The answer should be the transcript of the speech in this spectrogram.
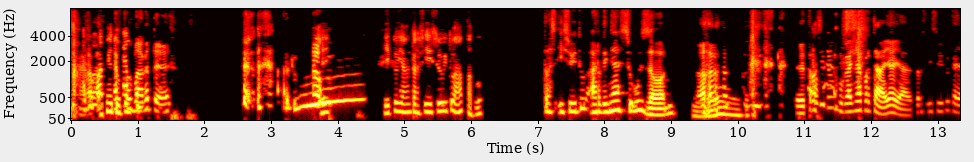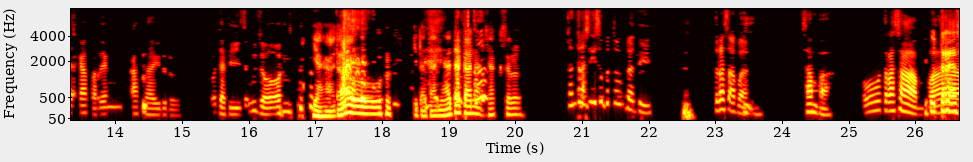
Kenapa? Itu FL banget ya. aduh Itu yang tersisu itu apa, Bu? trust isu itu artinya suzon Eh, terus itu bukannya percaya ya. Terus isu itu kayak kabar yang ada gitu tuh. Oh jadi seuzon. Ya nggak tahu. Kita tanya aja kan Jaksel. Kan trust isu betul berarti. Trust apa? sampah Oh terasa. Itu tres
